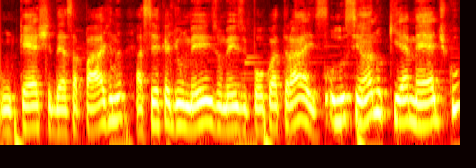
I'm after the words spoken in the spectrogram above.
um cache dessa página há cerca de um mês, um mês e pouco atrás. O Luciano, que é médico,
